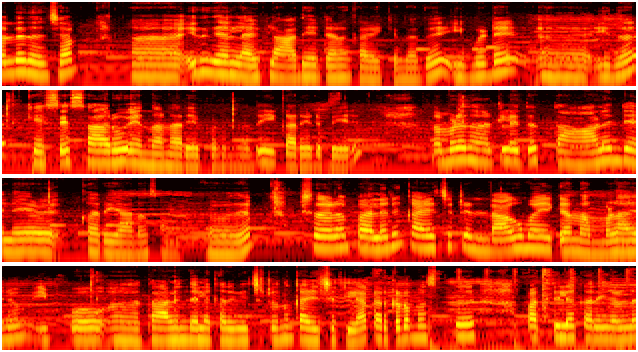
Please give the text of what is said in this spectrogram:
എന്താണെന്ന് വെച്ചാൽ ഇത് ഞാൻ ലൈഫിൽ ആദ്യമായിട്ടാണ് കഴിക്കുന്നത്. ഇവിടെ ഇത് കെസെ സാറു എന്നാണ് അറിയപ്പെടുന്നത് ഈ കറിയുടെ പേര്. നമ്മുടെ നാട്ടിൽ ഇത് താളിന്റെ ഇല കറിയാണ് പക്ഷെ നമ്മൾ പലരും കഴിച്ചിട്ടുണ്ടാകുമായിരിക്കാം. നമ്മളാരും ഇപ്പോൾ താളിന്റെ ഇല കറി വെച്ചിട്ടൊന്നും കഴിച്ചിട്ടില്ല. കർക്കിടക മാസത്ത് പത്തില കറികളിൽ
